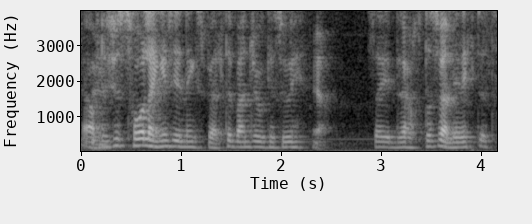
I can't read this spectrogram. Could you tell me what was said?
Ja, for det er ikke så lenge siden jeg spilte Banjo-Kazooie. Ja. Så det hørtes veldig likt ut.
